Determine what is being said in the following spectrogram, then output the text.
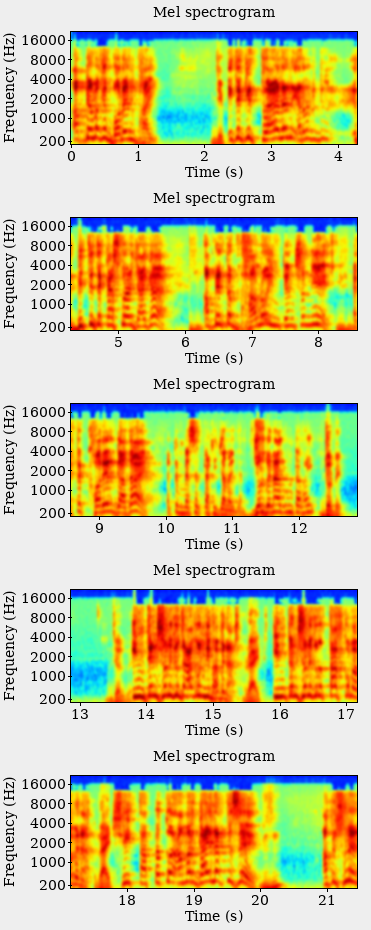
আপনি আমাকে বলেন ভাই এটা কি ট্রায়াল এন্ড এরর ভিত্তিতে কাজ করার জায়গা? আপনি একটা ভালো ইন্টেনশন নিয়ে একটা খড়ের গাদায় একটা মেসের কাঠি জ্বালাই দেন। জ্বলবে না আগুনটা ভাই? জ্বলবে। জ্বলবে। ইন্টেনশনে কিন্তু আগুন নিভাবে না। রাইট ইন্টেনশনে কিন্তু তাপ কমাবে না। Right. সেই তাপটা তো আমার গায়ে লাগতেছে। আপনি শুনেন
